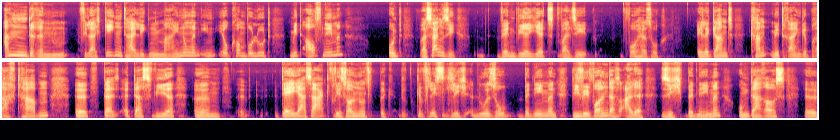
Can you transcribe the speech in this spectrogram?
anderen, vielleicht gegenteiligen Meinungen in ihr Konvolut mit aufnehmen? Und was sagen Sie, wenn wir jetzt, weil Sie vorher so elegant Kant mit reingebracht haben, äh, dass, dass, wir, ähm, der ja sagt, wir sollen uns geflissentlich nur so benehmen, wie wir wollen, dass alle sich benehmen, um daraus äh,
